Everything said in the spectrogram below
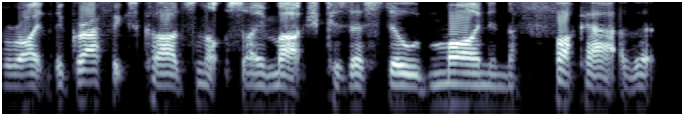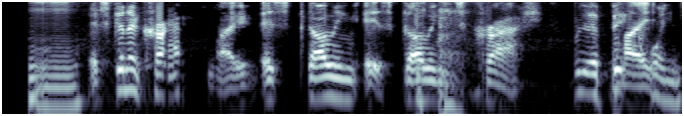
right? The graphics card's not so much because they're still mining the fuck out of it. Hmm. It's gonna crash, though. It's going. It's going to crash. The Bitcoin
